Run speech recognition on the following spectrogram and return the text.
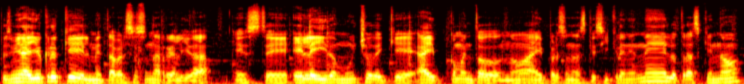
Pues mira, yo creo que el metaverso es una realidad. Este, he leído mucho de que hay, como en todo, ¿no? Hay personas que sí creen en él, otras que no.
